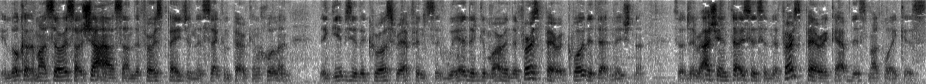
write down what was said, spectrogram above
You look at the Masoras Hashas on the first page in the second in Chulin. It gives you the cross reference where the Gemara in the first parak quoted that Mishnah. So the Rashi and Taisus in the first parak have this machlekes.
